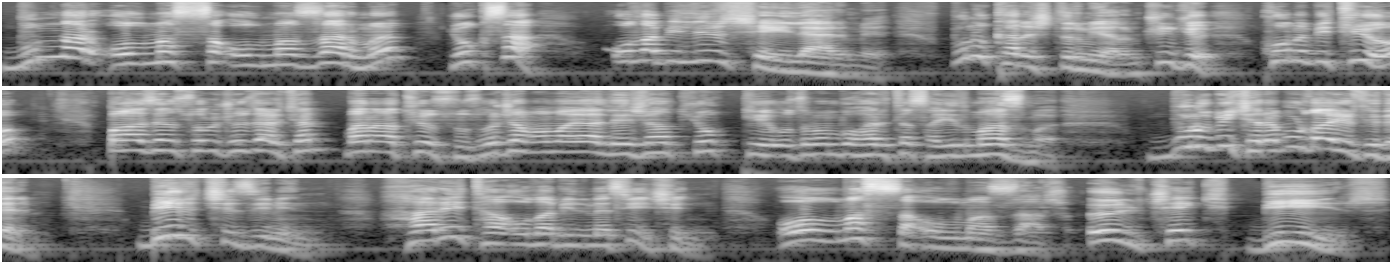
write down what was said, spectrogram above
bunlar olmazsa olmazlar mı yoksa olabilir şeyler mi? Bunu karıştırmayalım. Çünkü konu bitiyor. Bazen soru çözerken bana atıyorsunuz. Hocam ama ya lejant yok ki o zaman bu harita sayılmaz mı? Bunu bir kere burada ayırt edelim. Bir çizimin harita olabilmesi için olmazsa olmazlar. Ölçek 1,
